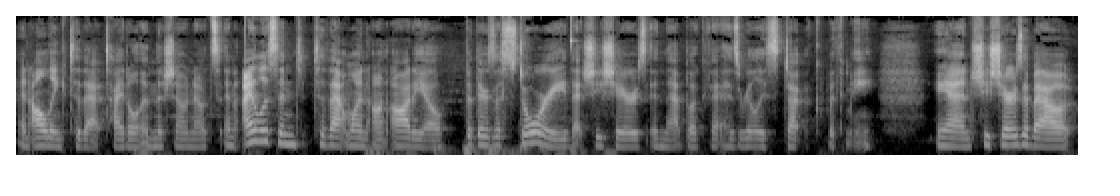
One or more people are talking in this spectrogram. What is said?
And I'll link to that title in the show notes. And I listened to that one on audio, but there's a story that she shares in that book that has really stuck with me. And she shares about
